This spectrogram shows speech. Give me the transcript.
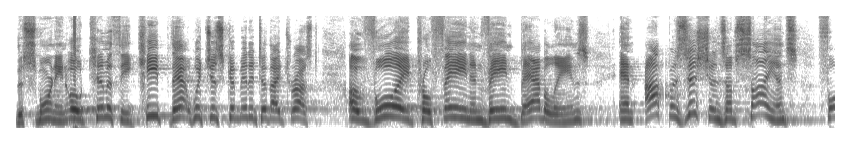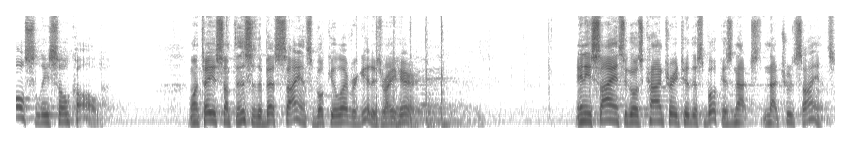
this morning. Oh, Timothy, keep that which is committed to thy trust. Avoid profane and vain babblings and oppositions of science, falsely so called. I want to tell you something. This is the best science book you'll ever get, is right here. Any science that goes contrary to this book is not, not true science.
